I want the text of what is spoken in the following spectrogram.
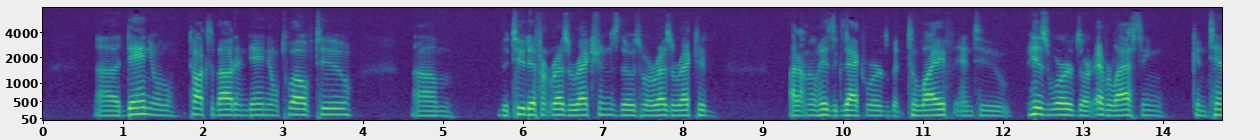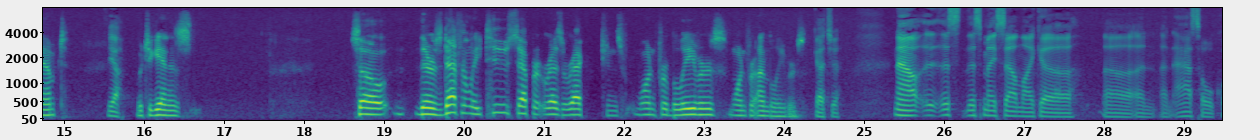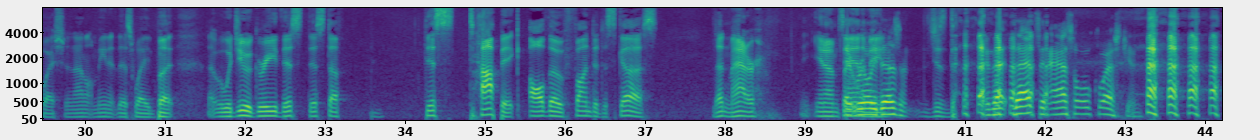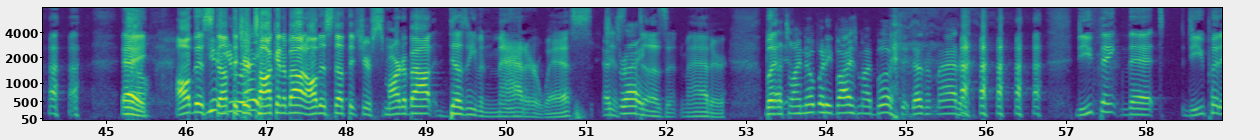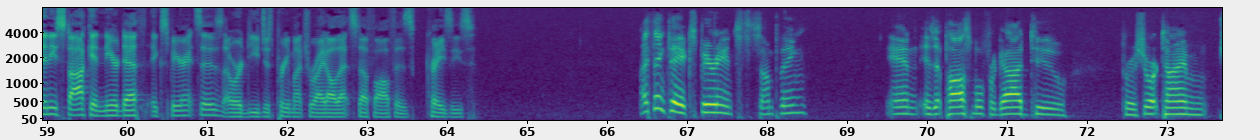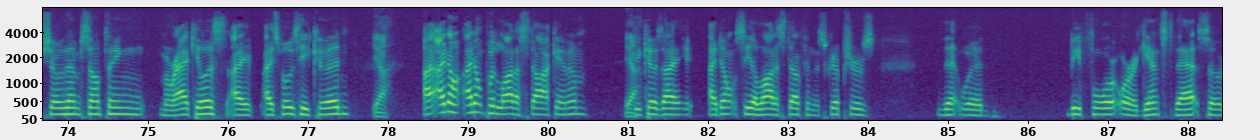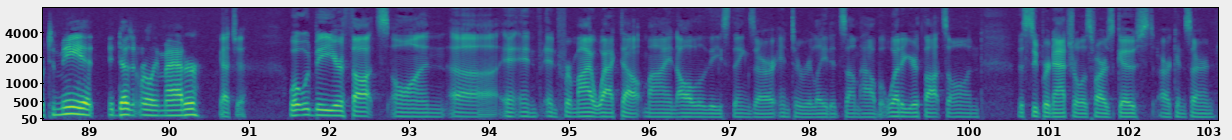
Uh, Daniel talks about in Daniel 12 2 um, the two different resurrections, those who are resurrected, I don't know his exact words, but to life and to his words are everlasting contempt. Yeah. Which again is. So there's definitely two separate resurrections one for believers, one for unbelievers. Gotcha. Now, uh, this this may sound like a uh, an, an asshole question. I don't mean it this way, but uh, would you agree this this stuff, this topic, although fun to discuss, doesn't matter. You know what I'm saying? It really I mean, doesn't. Just and that that's an asshole question. hey, Well, all this you- stuff that you're talking about, all this stuff that you're smart about, doesn't even matter, Wes. It That's just right. doesn't matter. But that's why nobody buys my books. It doesn't matter. Do you think that? Do you put any stock in near death experiences, or do you just pretty much write all that stuff off as crazies? I think they experienced something. And is it possible for God to, for a short time, show them something miraculous? I, I suppose He could. Yeah, I, I don't I don't put a lot of stock in him. yeah, because I I don't see a lot of stuff in the scriptures that would be for or against that. So to me, it it doesn't really matter. gotcha. What would be your thoughts on? Uh, and, and and for my whacked out mind, all of these things are interrelated somehow. But what are your thoughts on the supernatural as far as ghosts are concerned?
